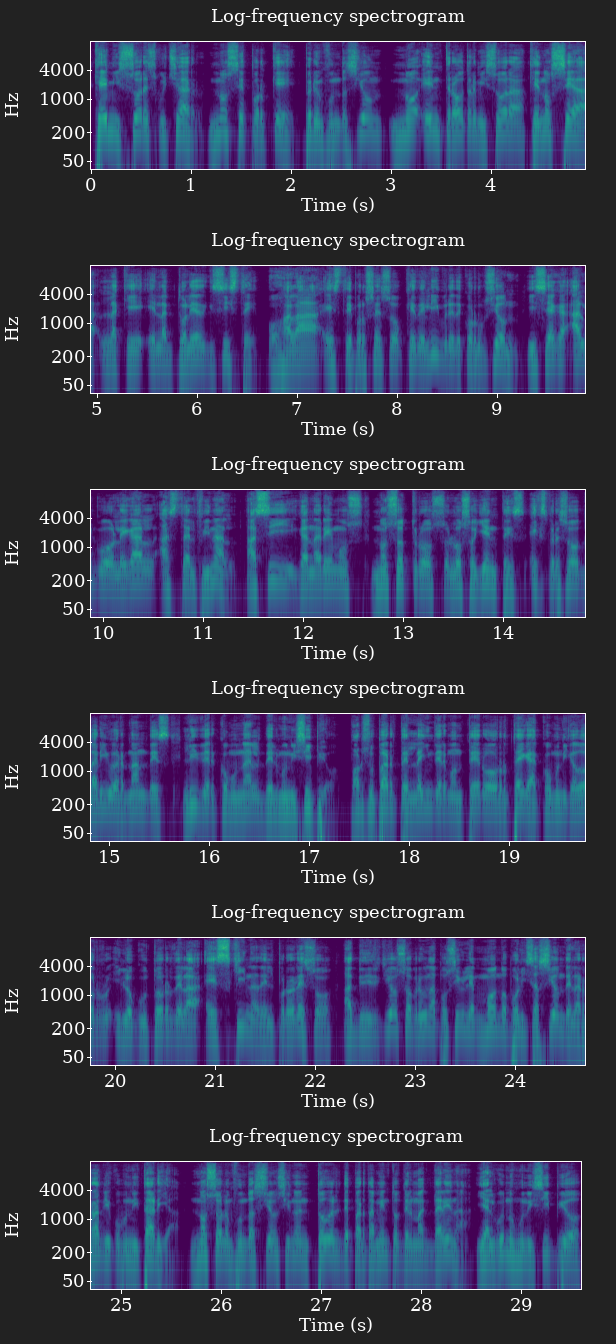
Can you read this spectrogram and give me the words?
qué emisora escuchar. No sé por qué, pero en Fundación no entra otra emisora que no sea la que en la actualidad existe. Ojalá este proceso quede libre de corrupción y se haga algo legal hasta el final. Así ganaremos nosotros los oyentes, expresó Darío Hernández, líder comunal del municipio. Por su parte, Leinder Montero Ortega, comunicador y locutor de la esquina del progreso, advirtió sobre una posible monopolización de la radio comunitaria, no solo en Fundación, sino en todo el departamento del Magdalena y algunos municipios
